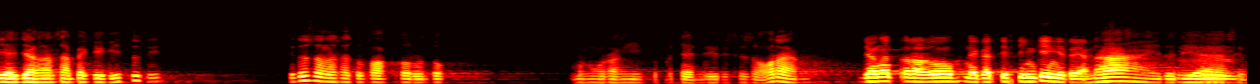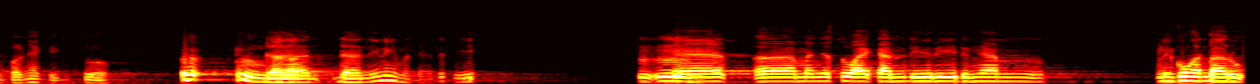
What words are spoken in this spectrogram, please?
ya jangan sampai kayak gitu sih itu salah satu faktor untuk mengurangi kepercayaan diri seseorang Jangan terlalu negatif thinking gitu ya. nah itu dia Hmm. simpelnya kayak gitu Dan, dan dan ini masih ada sih Mm-mm. kayak eh, menyesuaikan diri dengan lingkungan baru.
